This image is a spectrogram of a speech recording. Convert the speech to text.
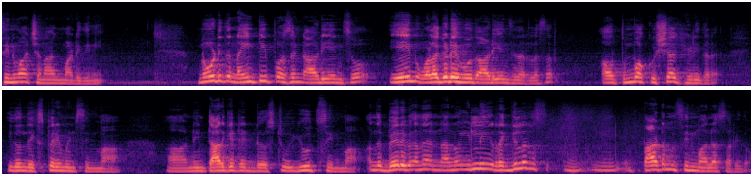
ಸಿನಿಮಾ ಚೆನ್ನಾಗಿ ಮಾಡಿದ್ದೀನಿ. ನೋಡಿದ ನೈಂಟಿ ಪರ್ಸೆಂಟ್ ಆಡಿಯನ್ಸು ಏನು ಒಳಗಡೆ ಹೋದ ಆಡಿಯನ್ಸ್ ಇದಾರಲ್ಲ ಸರ್ ಅವ್ರು ತುಂಬ ಖುಷಿಯಾಗಿ ಹೇಳಿದ್ದಾರೆ. ಇದೊಂದು ಎಕ್ಸ್ಪೆರಿಮೆಂಟ್ ಸಿನಿಮಾ ನೀನು ಟಾರ್ಗೆಟೆಡ್ ಟು ಯೂತ್ ಸಿನಿಮಾ ಅಂದರೆ ಬೇರೆ ಅಂದರೆ ನಾನು ಇಲ್ಲಿ ರೆಗ್ಯುಲರ್ ಪ್ಯಾಟರ್ನ್ ಸಿನಿಮಾ ಅಲ್ಲ ಸರ್ ಇದು.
